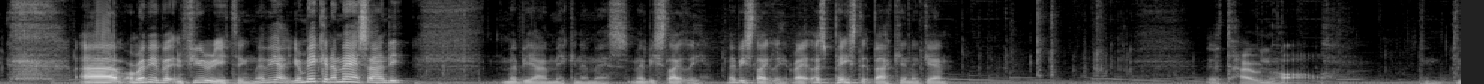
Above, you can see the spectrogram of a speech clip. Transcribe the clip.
um, or maybe a bit infuriating. Maybe yeah, you're making a mess, Andy. Maybe I'm making a mess. Maybe slightly. Maybe slightly. Right, let's paste it back in again. The town hall. I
